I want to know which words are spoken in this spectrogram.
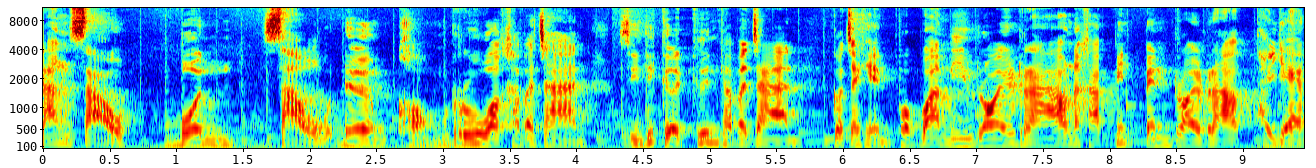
ตั้งเสาบนเสาเดิมของรั้วครับอาจารย์ สิ่งที่เกิดขึ้นครับอาจารย์ก็จะเห็นพบว่ามีรอยร้าวนะครับเป็นเป็นรอยร้าวทะแยง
